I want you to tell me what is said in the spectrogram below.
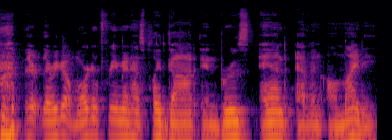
there, there we go. Morgan Freeman has played God in Bruce and Evan Almighty.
